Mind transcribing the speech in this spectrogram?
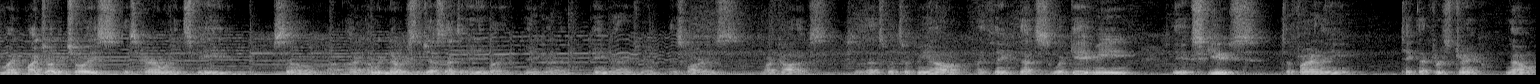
my, my drug of choice is heroin and speed, so I, I, would never suggest that to anybody, any kind of pain management as far as narcotics. So that's what took me out. I think that's what gave me the excuse to finally take that first drink. Now,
